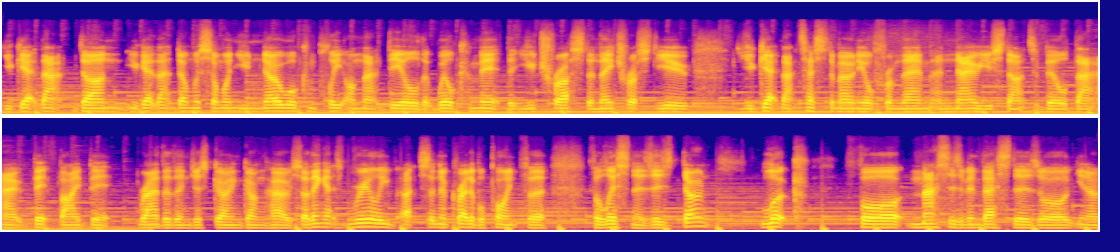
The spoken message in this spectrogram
You get that done, you get that done with someone you know will complete on that deal, that will commit, that you trust and they trust you. You get that testimonial from them, and now you start to build that out bit by bit rather than just going gung ho. So I think that's really that's an incredible point for for listeners is don't look for masses of investors or you know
